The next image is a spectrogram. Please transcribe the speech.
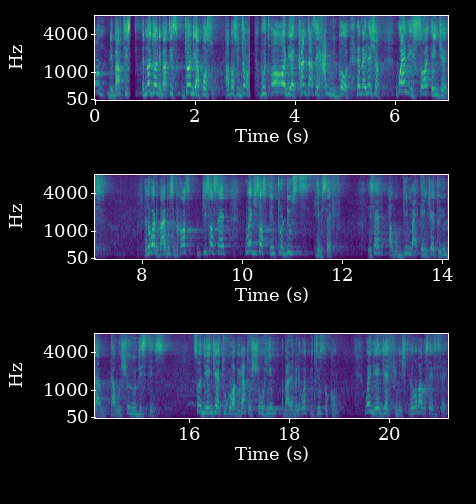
John the Baptist, eh, not John the Baptist, John the Apostle, Apostle John, with all the encounters he had with God, revelation, when he saw angels, you know what the Bible says? Because Jesus said, when Jesus introduced himself, he said, I will give my angel to you that, that will show you these things. So the angel took over, began to show him about revelation, what is to come. When the angel finished, you know what Bible says he said?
